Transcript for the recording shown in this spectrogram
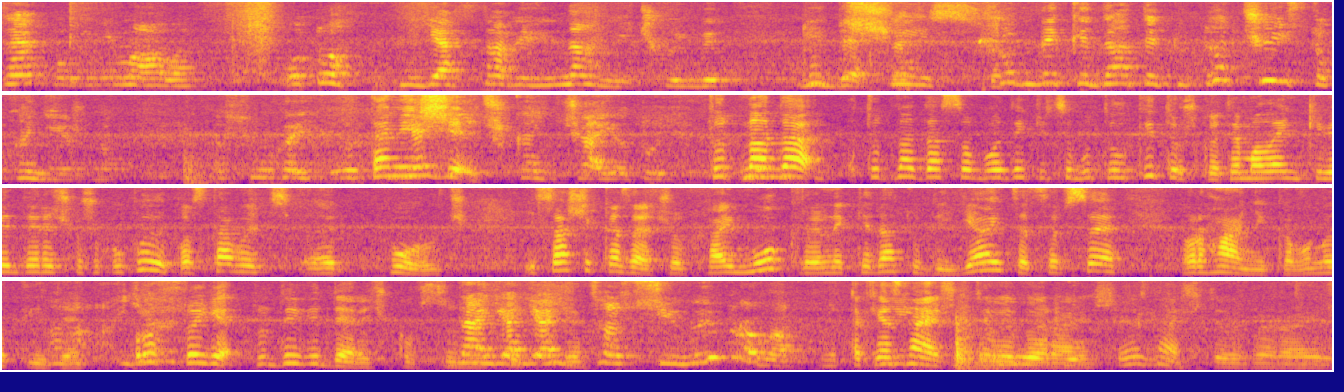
це понімала. Ото я ставив на ніч, хоч би Тут чисто. Щоб не кидати тут, та чисто, звісно. Слухай, от Там іще- яєчка чаю тут. Тут треба тут надо освободити ці бутилки трошки, те маленьке відеречко, що купили, поставити е, поруч. І Саші казати, що хай мокре, не кида туди яйця, це все органіка, воно піде. А, Просто є туди відеречко всунути. Да, я яйця всі вибрала. Ну так я знаю, що ти вибираєш. Я знаю, що ти вибираєш.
